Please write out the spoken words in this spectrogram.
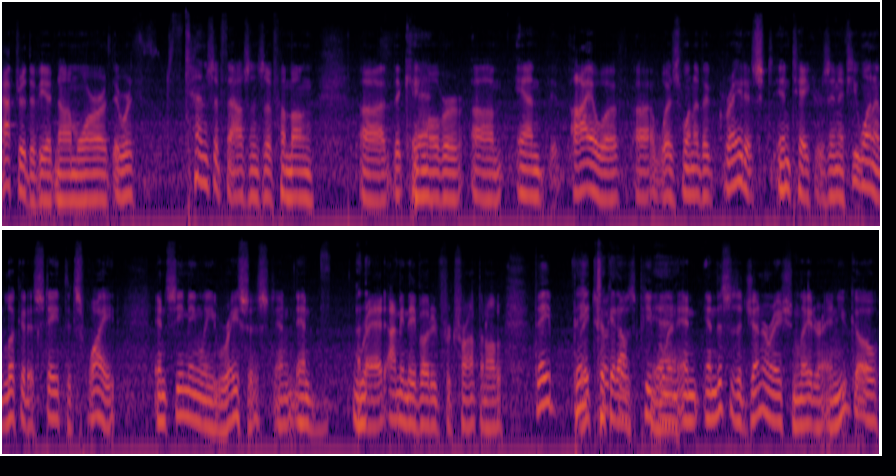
after the Vietnam War, there were th- tens of thousands of Hmong uh, that came Yeah. over, um, and Iowa uh, was one of the greatest intakers. And if you want to look at a state that's white and seemingly racist and and red, I mean, they voted for Trump and all. They they, They took it on. those people Yeah. and, and and this is a generation later, and you go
